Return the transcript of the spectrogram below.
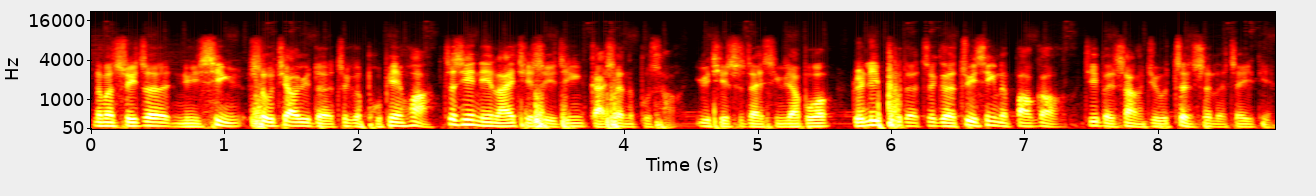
那么随着女性受教育的这个普遍化，这些年来其实已经改善了不少，尤其是在新加坡。人力部的这个最新的报告基本上就证实了这一点。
